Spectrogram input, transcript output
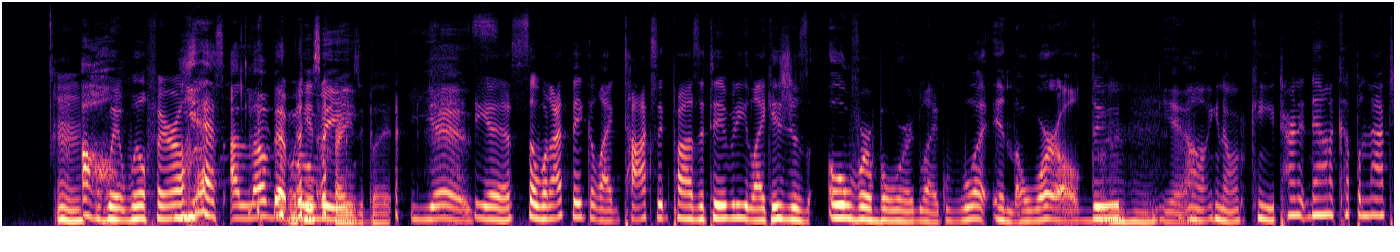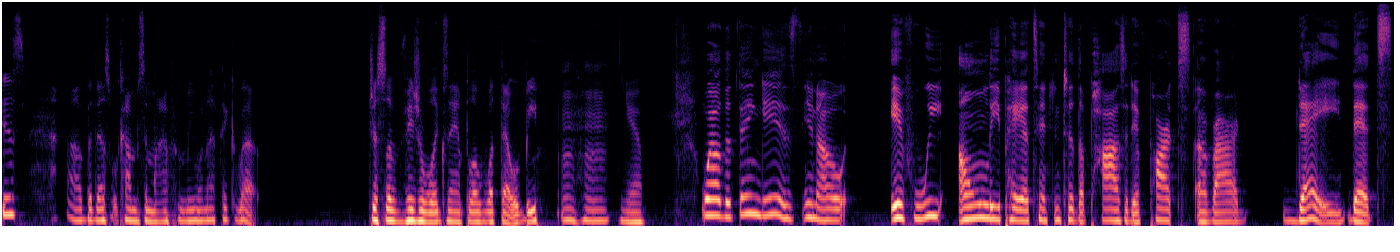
Mm. Oh, with Will Ferrell. Yes, I love that movie. It's crazy, but yes, yes. So when I think of like toxic positivity, like it's just overboard. Like what in the world, dude? Mm-hmm. Yeah. Uh, you know, can you turn it down a couple notches? Uh, but that's what comes to mind for me when I think about just a visual example of what that would be. Mm-hmm. Yeah. Well, the thing is, you know, if we only pay attention to the positive parts of our day, that's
